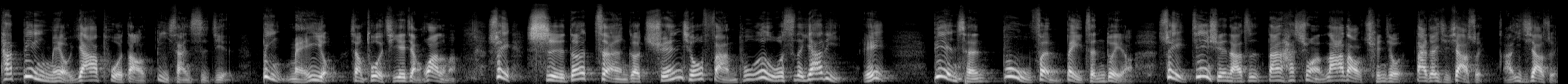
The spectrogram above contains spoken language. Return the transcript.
他并没有压迫到第三世界，并没有像土耳其也讲话了嘛，所以使得整个全球反扑俄罗斯的压力，诶。变成部分被针对啊，所以经济学人杂志当然他希望拉到全球大家一起下水啊，一起下水。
